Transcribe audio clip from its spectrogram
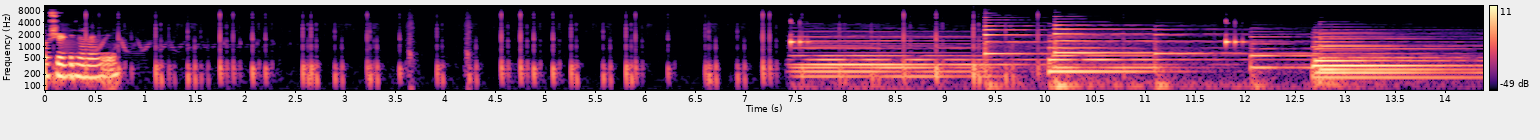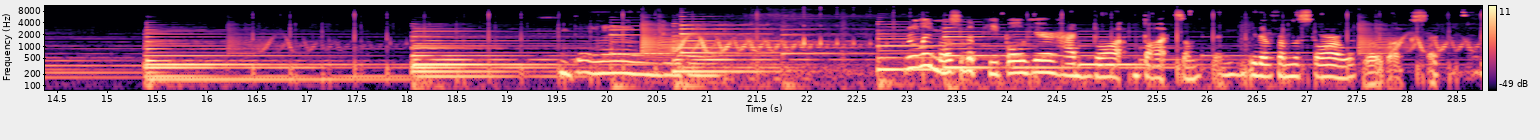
Extinguisher gonna be? Dang. Really, most of the people here had bought bought something, either from the store or with Robux. I think so.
